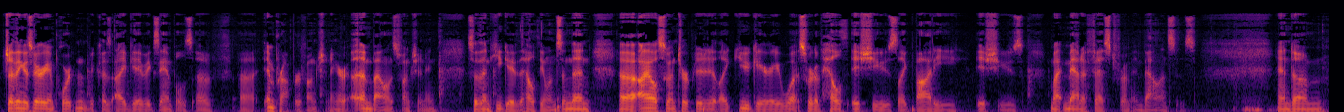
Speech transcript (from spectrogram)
which I think is very important because I gave examples of uh, improper functioning or unbalanced functioning. So then he gave the healthy ones. And then uh, I also interpreted it like you, Gary, what sort of health issues, like body issues, might manifest from imbalances. And um,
